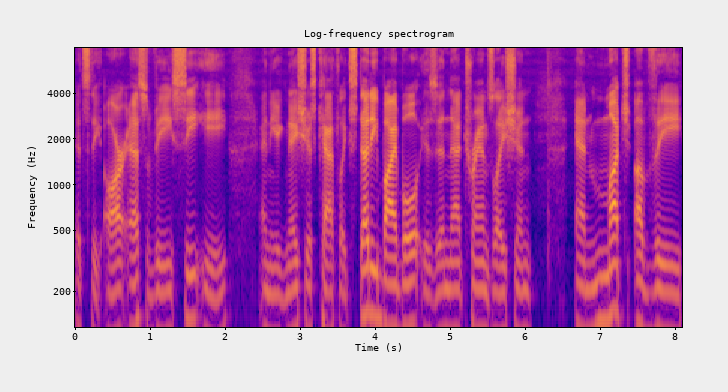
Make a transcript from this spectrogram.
It's the RSVCE, and the Ignatius Catholic Study Bible is in that translation. And much of the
